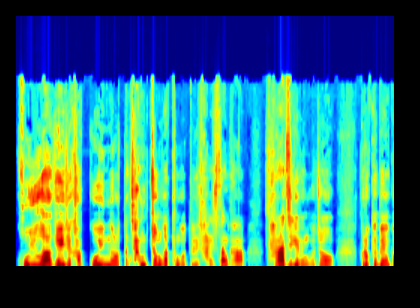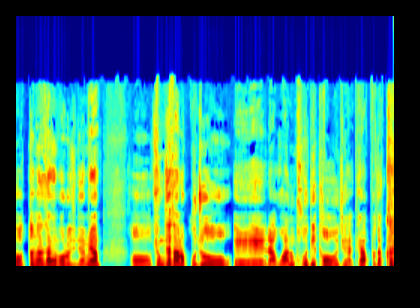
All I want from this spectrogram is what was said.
고유하게 이제 갖고 있는 어떤 장점 같은 것들이 사실상 다 사라지게 된 거죠. 그렇게 되니까 어떤 현상이 벌어지냐면 어 경제 산업 구조에라고 하는 거대 더 이제 대학보다 큰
